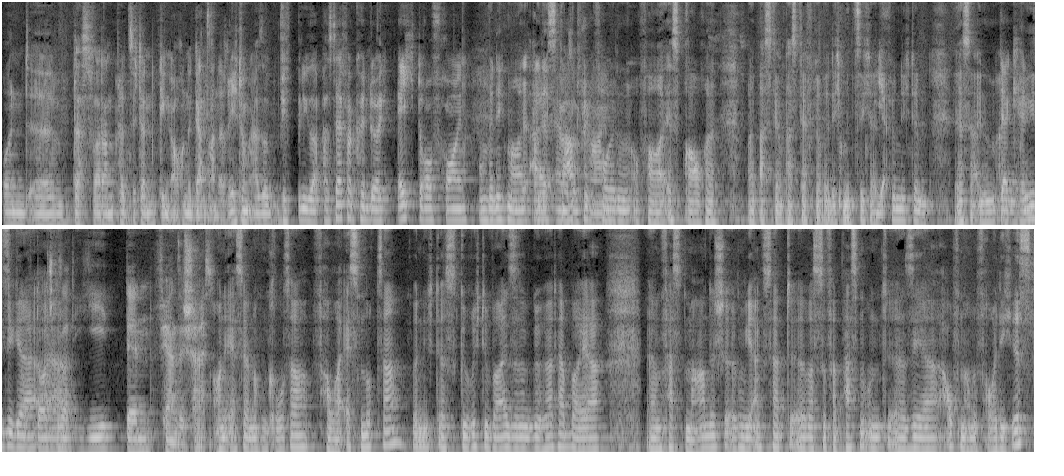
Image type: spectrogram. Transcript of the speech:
Und äh, das war dann plötzlich, dann ging auch in eine ganz andere Richtung. Also, wie, gesagt, Pastewka könnt ihr euch echt drauf freuen. Und wenn ich mal alle Bei Star. Trek-Folgen auf VHS brauche, bei Bastian Pastewka werde ich mit Sicherheit Ja. fündig, denn er ist ja ein, Der ein kennt, riesiger. auf Deutsch äh, gesagt, jeden Fernsehscheiß. Und er ist ja noch ein großer VHS-Nutzer, wenn ich das gerüchteweise gehört habe, weil er ähm, fast manisch irgendwie Angst hat, äh, was zu verpassen und äh, sehr aufnahmefreudig ist.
